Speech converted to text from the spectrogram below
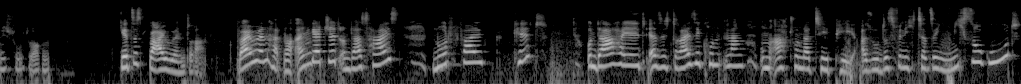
nicht so sagen. Jetzt ist Byron dran. Byron hat nur ein Gadget und das heißt Notfallkit. Und da heilt er sich drei Sekunden lang um 800 TP. Also das finde ich tatsächlich nicht so gut,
